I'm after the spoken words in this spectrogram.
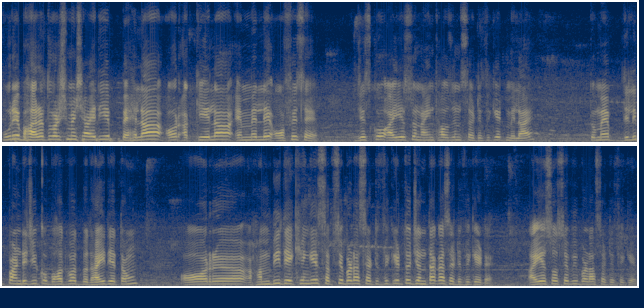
पूरे भारतवर्ष में शायद ये पहला और अकेला एमएलए ऑफ़िस है, जिसको आईएसओ 9000 सर्टिफिकेट मिला है। तो मैं दिलीप पांडे जी को बहुत बहुत बधाई देता हूँ, और हम भी देखेंगे, सबसे बड़ा सर्टिफिकेट तो जनता का सर्टिफिकेट है। आईएसओ से भी बड़ा सर्टिफिकेट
